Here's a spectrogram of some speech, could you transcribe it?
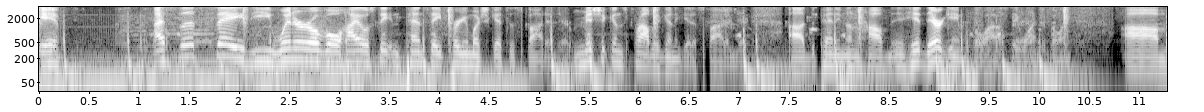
if let's say the winner of Ohio State and Penn State pretty much gets a spot in there. Michigan's probably going to get a spot in there, uh, depending on how hit their game with Ohio State winds up going. Um,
